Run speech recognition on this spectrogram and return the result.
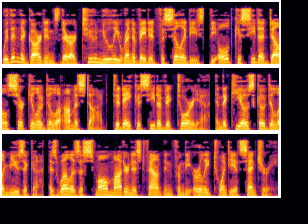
Within the gardens there are two newly renovated facilities, the old Casita del Circulo de la Amistad, today Casita Victoria, and the Kiosco de la Musica, as well as a small modernist fountain from the early 20th century.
